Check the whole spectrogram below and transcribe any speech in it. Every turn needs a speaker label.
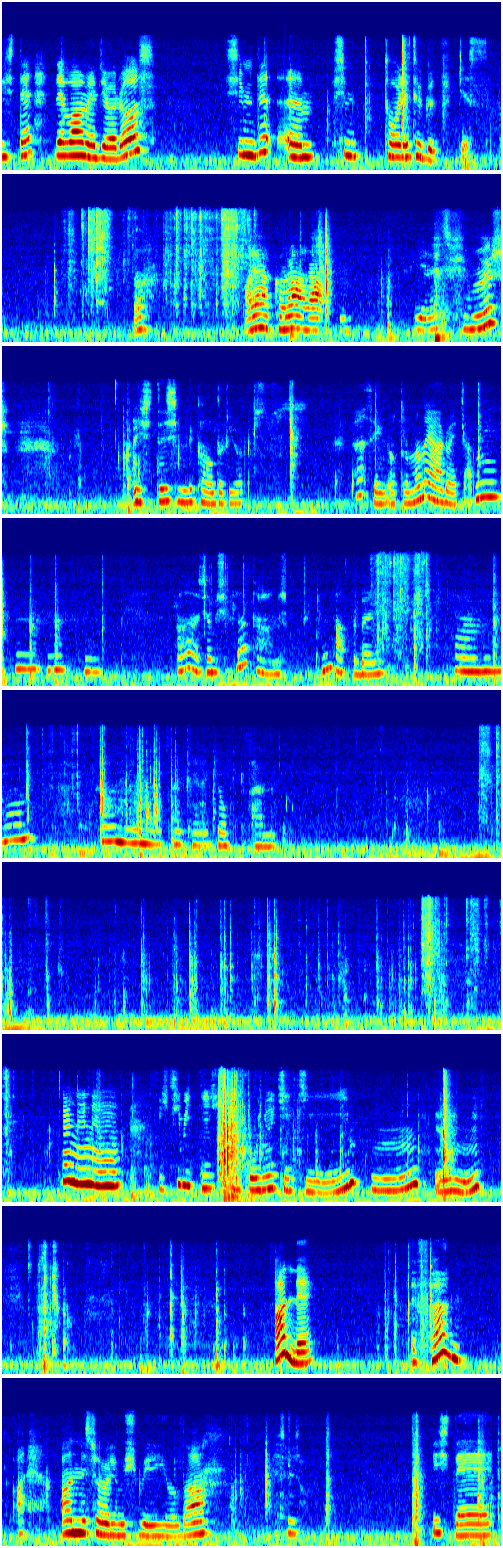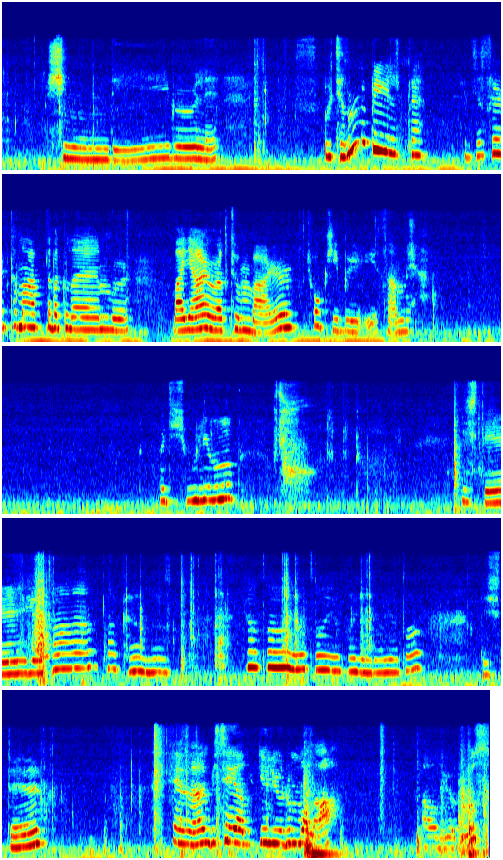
Speaker 1: İşte devam ediyoruz. Şimdi şimdi tuvalete götüreceğiz. Ah. Ayağı kırarak yere düşmüş. İşte şimdi kaldırıyoruz. Ben senin oturmana yardım edeceğim. Aa çamaşırlar dağılmış. Kim baktı böyle? Koyunu çekeyim. Anne. Efendim? Anne söylemiş bir yılda. İşte şimdi böyle uçalım mı birlikte? Hadi sırtıma atla bakalım. Bu Bayan Rotumbar çok iyi bir insanmış. Hadi şöyle yap. İşte yatağa bakalım. Yata yata yata yata yata. İşte hemen bir şey alıp geliyorum mola. Alıyoruz.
